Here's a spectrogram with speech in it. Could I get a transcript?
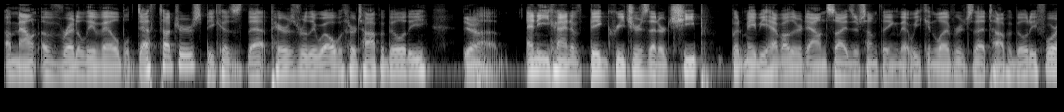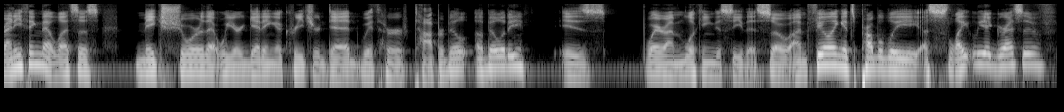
amount of readily available death touchers because that pairs really well with her top ability Yeah. uh, any kind of big creatures that are cheap but maybe have other downsides or something that we can leverage that top ability for. Anything that lets us make sure that we are getting a creature dead with her top abil- ability is where i'm looking to see this. So i'm feeling it's probably a slightly aggressive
